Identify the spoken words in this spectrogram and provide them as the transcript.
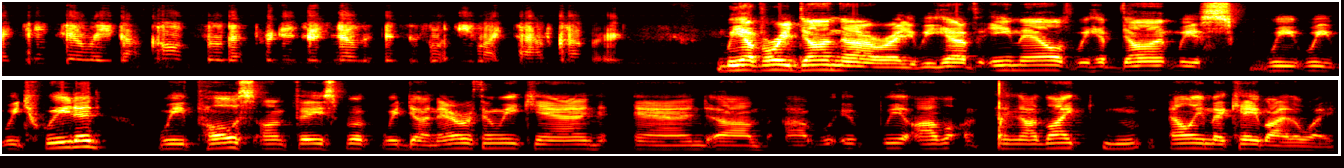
at ktla.com so that producers know that this is what you'd like to have covered. We have already done that already. We have emails. We have done. We we we, we tweeted. We post on Facebook. We've done everything we can, and um, uh, we, we I, and I like Ellie McKay by the way.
